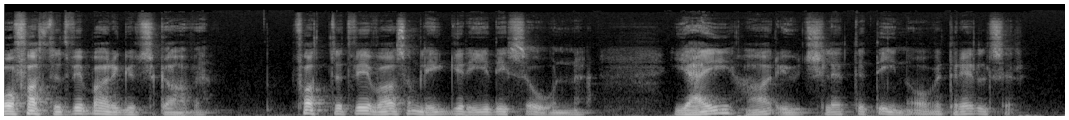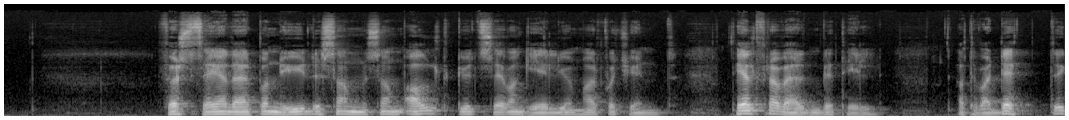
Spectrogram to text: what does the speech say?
Og fattet vi bare Guds gave, fattet vi hva som ligger i disse ordene, Jeg har utslettet dine overtredelser. Først ser jeg der på ny det samme som alt Guds evangelium har forkynt, helt fra verden ble til, at det var dette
